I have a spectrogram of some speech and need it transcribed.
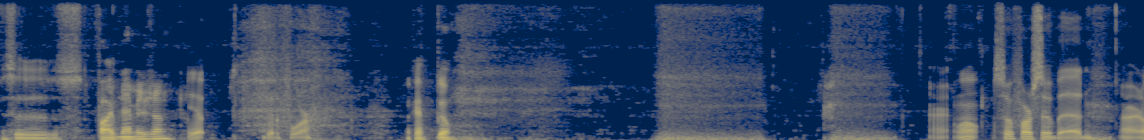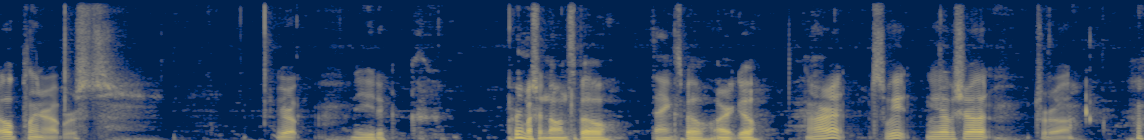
This is five damage then. Yep. Go to four. Okay, go. Alright, well, so far so bad. Alright, I'll planar outburst. You're up. Need a pretty much a non-spell. Dang spell. All right, go. Alright, sweet. We have a shot. Draw.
